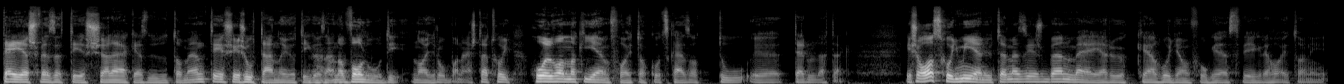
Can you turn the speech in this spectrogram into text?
teljes vezetéssel elkezdődött a mentés, és utána jött igazán a valódi nagy robbanás. Tehát, hogy hol vannak ilyenfajta kockázatú területek. És az, hogy milyen ütemezésben, mely erőkkel, hogyan fogja ezt végrehajtani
